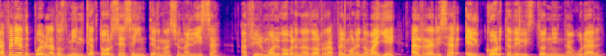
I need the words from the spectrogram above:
La Feria de Puebla 2014 se internacionaliza, afirmó el gobernador Rafael Moreno Valle al realizar el corte del listón inaugural.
